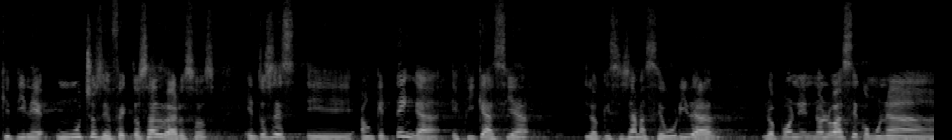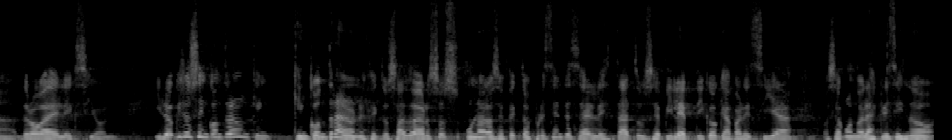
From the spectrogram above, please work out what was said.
que tiene muchos efectos adversos, entonces, eh, aunque tenga eficacia, lo que se llama seguridad, no lo hace como una droga de elección. Y lo que ellos encontraron, que, encontraron efectos adversos, uno de los efectos presentes era el estatus epiléptico, que aparecía, o sea, cuando las crisis no,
